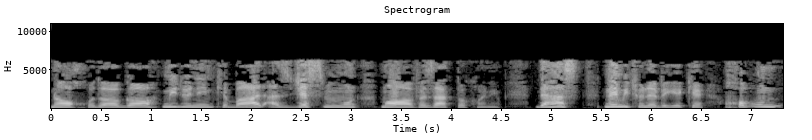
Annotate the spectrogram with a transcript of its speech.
ناخداگاه می‌دونیم که باید از جسممون محافظت بکنیم. دست نمی‌تونه بگه که خب اون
